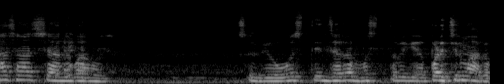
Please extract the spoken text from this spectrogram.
हस हस शहाणं बा असं व्यवस्थित जरा मस्त पैकी पडशील मागं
